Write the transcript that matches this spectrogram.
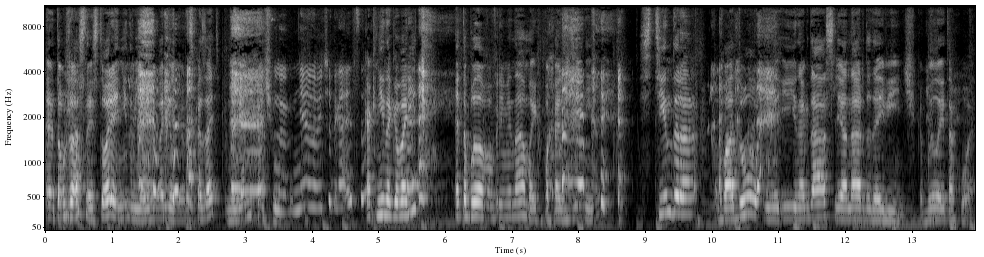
Это ужасная история, Нина меня уговорила ее рассказать, но я не хочу. Ну, мне она очень нравится. Как Нина говорит, это было во времена моих похождений с Тиндера, в Аду и, и иногда с Леонардо да Винчи. Было и такое.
